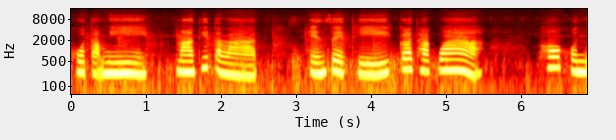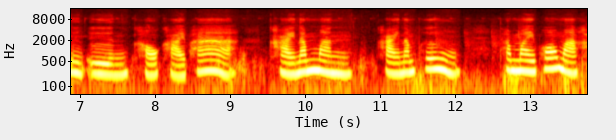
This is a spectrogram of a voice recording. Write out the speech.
โคตมี มาที่ตลาด เห็นเศรษฐีก็ทักว่า พ่อคนอื่นๆ เขาขายผ้า ขายน้ำมัน ขายน้ำผึ้งทำไมพ่อมาข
